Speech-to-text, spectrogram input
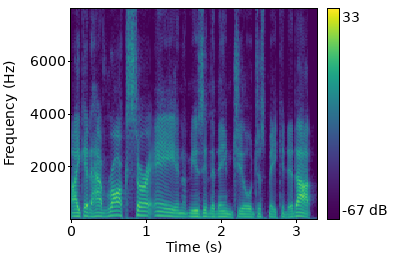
I could have Rockstar A, and I'm using the name Jill, just making it up,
